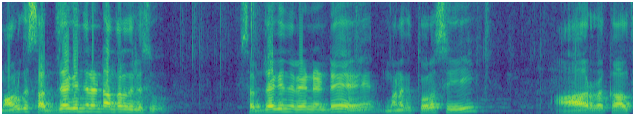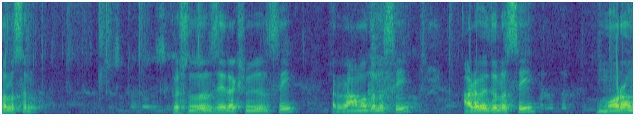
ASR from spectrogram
మామూలుగా సబ్జా గింజలు అంటే అందరూ తెలుసు. సబ్జా గింజలు ఏంటంటే మనకు తులసి ఆరు రకాల తులసులు. కృష్ణ తులసి లక్ష్మీ తులసి రామ తులసి అడవి తులసి మొరం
